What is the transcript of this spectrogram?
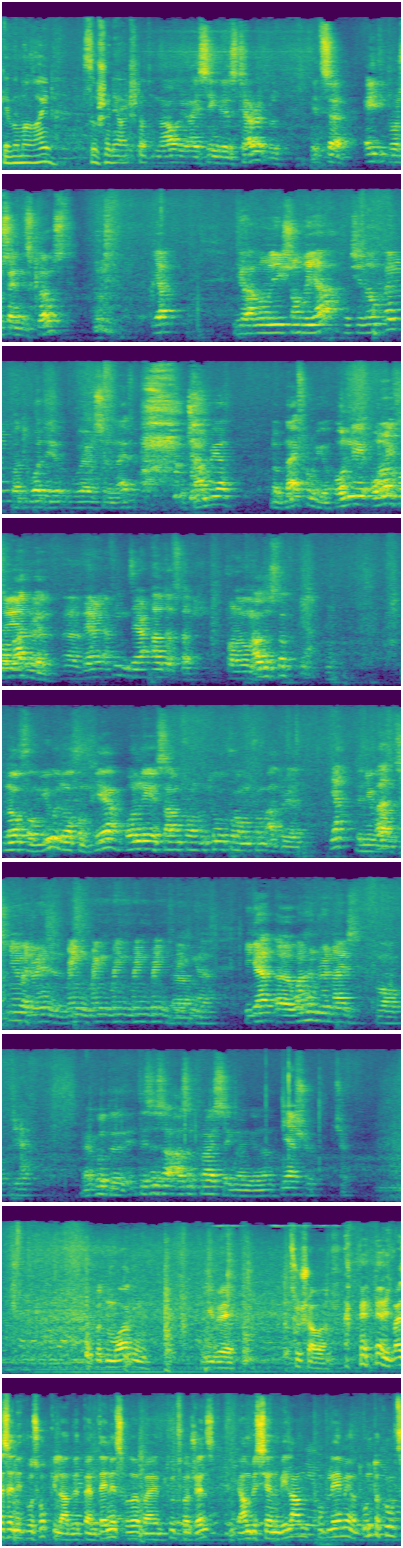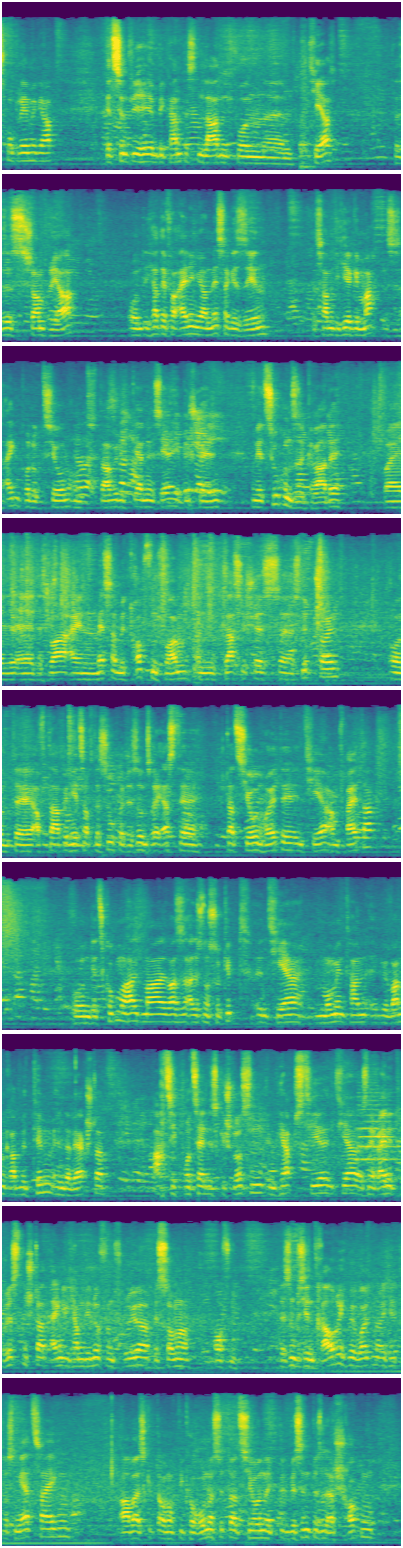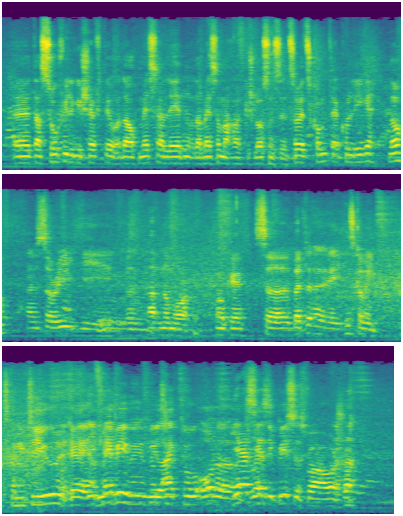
Gehen wir mal rein. So schöne Altstadt. Now I think it's terrible. It's uh, 80% is closed. Yep. You have only Chambria, which is open. But what? You, where's the knife? Chambria? Not knife from you. Only, only from Adriel. Uh, I think they're out of stock for the moment. Out of stock? Yeah. No from you, no from Pierre. Only some from two from from Adriel. Yeah. The new but ones. New Adriel is ring, ring, ring, ring, ring. Yeah. Making a You got uh, 100 knives for yeah. Ja gut, das ist ein Preissegment, genau. Ja, sure, sure. Guten Morgen, liebe Zuschauer. ich weiß ja nicht, wo es hochgeladen wird, beim Dennis oder beim Tuts for Gens. Wir haben ein bisschen WLAN-Probleme und Unterkunftsprobleme gehabt. Jetzt sind wir hier im bekanntesten Laden von äh, Thiers. Das ist Chambriard. Und ich hatte vor einem Jahr ein Messer gesehen. Das haben die hier gemacht. Das ist Eigenproduktion und da würde ich gerne eine Serie bestellen. Und jetzt suchen sie gerade weil äh, das war ein Messer mit Tropfenform, ein klassisches äh, Slip Joint. Und äh, auf da bin ich jetzt auf der Suche. Das ist unsere erste Station heute in Thier am Freitag. Und jetzt gucken wir halt mal, was es alles noch so gibt in Thier. Momentan, wir waren gerade mit Tim in der Werkstatt. 80 Prozent ist geschlossen im Herbst hier in Thier. Das ist eine reine Touristenstadt. Eigentlich haben die nur von Frühjahr bis Sommer offen. Das ist ein bisschen traurig. Wir wollten euch etwas mehr zeigen. Aber es gibt auch noch die Corona-Situation. Wir sind ein bisschen erschrocken, äh, dass so viele Geschäfte oder auch Messerläden oder Messermacher geschlossen sind. So, jetzt kommt der Kollege. No? I'm sorry, he will have no more. Okay. So, but uh, he's coming. He's coming to you. Okay, maybe we, we like to order Yes, 20 yes. pieces for our shop.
